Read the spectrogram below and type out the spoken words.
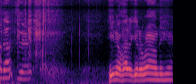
Oh, that's it. He know how to get around here.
